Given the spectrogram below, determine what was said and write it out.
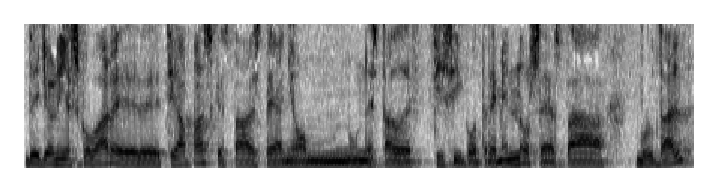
de Johnny Escobar eh, de Chiapas, que está este año en un estado de físico tremendo, o sea, está brutal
